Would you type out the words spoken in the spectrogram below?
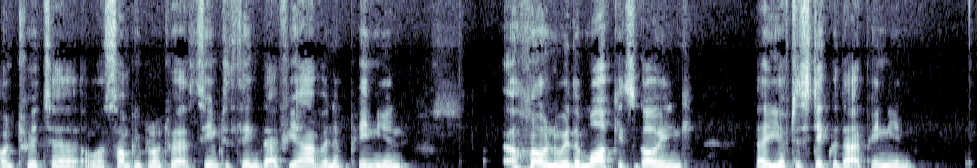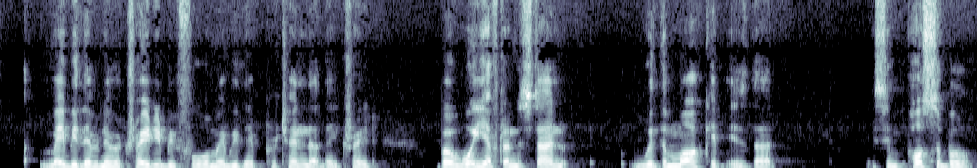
on Twitter, or some people on Twitter, seem to think that if you have an opinion on where the market's going, that you have to stick with that opinion. Maybe they've never traded before. Maybe they pretend that they trade. But what you have to understand with the market is that it's impossible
